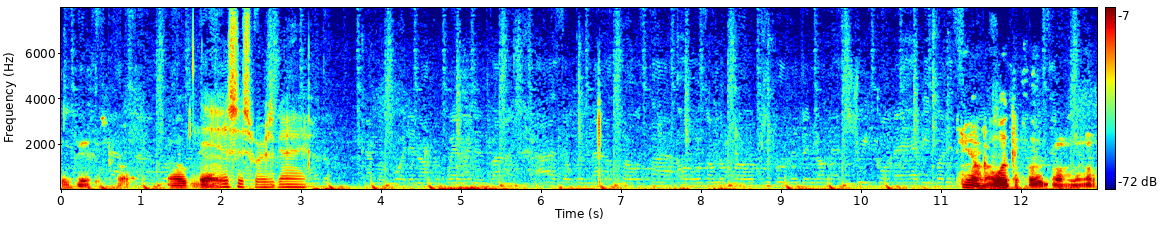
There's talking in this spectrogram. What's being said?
Fuck. Yeah, Okay. it's his first game. Don't know what the fuck going on.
